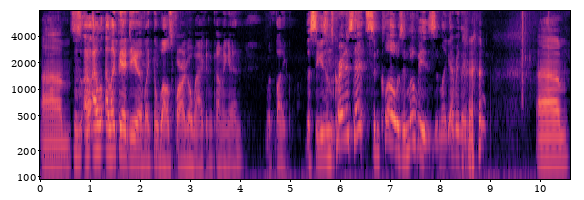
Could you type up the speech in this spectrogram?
um, I, I, I like the idea of like the Wells Fargo wagon coming in with like the season's greatest hits and clothes and movies and like everything. um,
